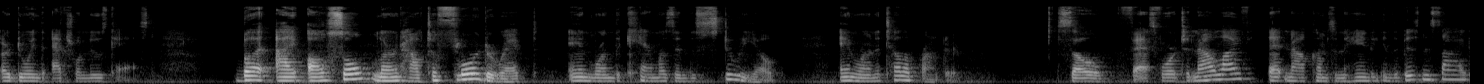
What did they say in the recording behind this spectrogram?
or during the actual newscast. But I also learned how to floor direct and run the cameras in the studio and run a teleprompter. So Fast forward to now life, that now comes in handy in the business side.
